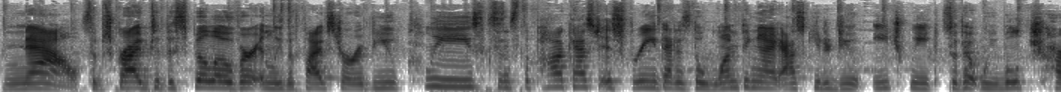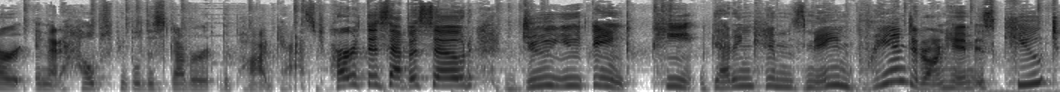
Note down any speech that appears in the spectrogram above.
now. Subscribe to The Spillover and leave a five star review, please. Since the podcast is free, that is the one thing I ask you to do each week so that we will chart and that helps people discover the podcast. Heard this episode? Do you think Pete getting Kim's name branded on him is cute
